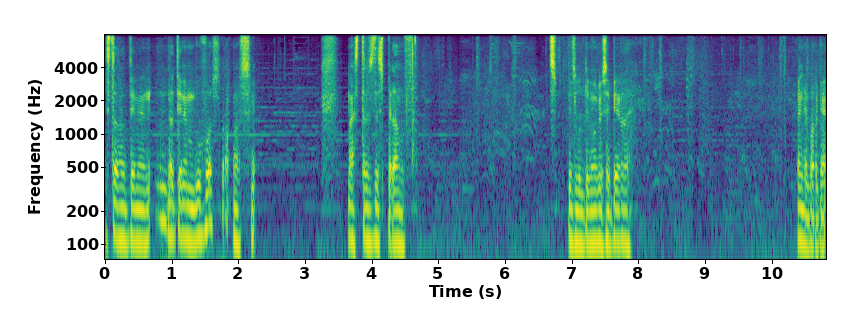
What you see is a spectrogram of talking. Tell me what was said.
Estos no tienen, no tienen bufos. No, sí. Más tres de esperanza. Es, lo último que se pierde. Coño, ¿por qué?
